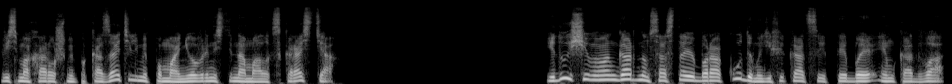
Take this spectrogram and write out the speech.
весьма хорошими показателями по маневренности на малых скоростях. Идущий в авангардном составе «Барракуды» модификации ТБ-МК-2,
